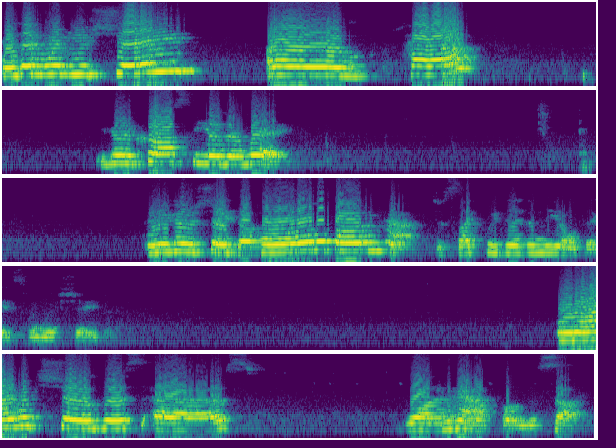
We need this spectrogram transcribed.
And then when you shade um, half, you're going to cross the other way. And you're going to shade the whole bottom half, just like we did in the old days when we shaded. And I would show this as one half on the side.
